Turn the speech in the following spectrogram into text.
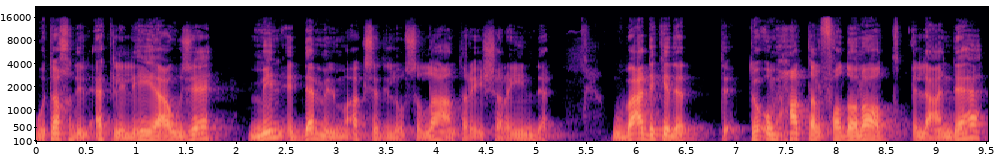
وتاخد الأكل اللي هي عاوزاه من الدم المؤكسد اللي وصل لها عن طريق الشرايين ده. وبعد كده تقوم حاطة الفضلات اللي عندها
